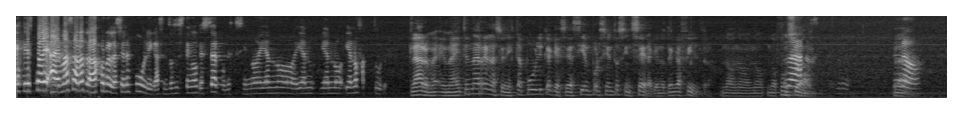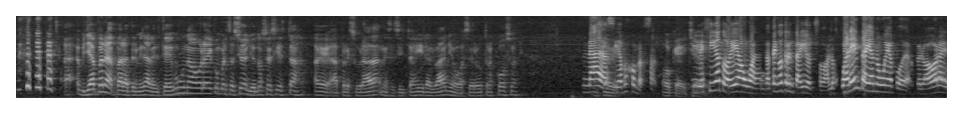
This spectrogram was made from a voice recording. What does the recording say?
Es que estoy, además ahora trabajo en relaciones públicas, entonces tengo que ser, porque si no, ya no, ya, ya no, ya no facturo. Claro, imagínate una relacionista pública que sea 100% sincera, que no tenga filtro. No, no, no, no funciona. No. Ah, ya para, para terminar, tenemos una hora de conversación. Yo no sé si estás eh, apresurada, necesitas ir al baño o hacer otras cosas. Nada, sigamos conversando. Okay, Mi vejiga todavía aguanta. Tengo 38. A los 40 ya no voy a poder, pero ahora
